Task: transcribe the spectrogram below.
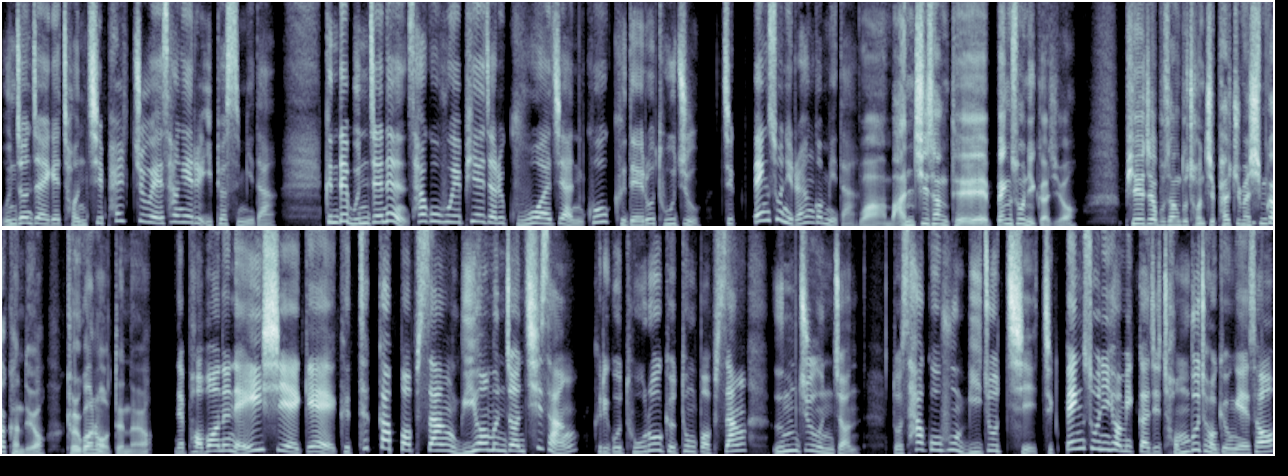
운전자에게 전치 8주의 상해를 입혔습니다. 근데 문제는 사고 후에 피해자를 구호하지 않고 그대로 도주, 즉 뺑소니를 한 겁니다. 와, 만취 상태에 뺑소니까지요? 피해자 부상도 전치 8주면 심각한데요? 결과는 어땠나요? 네, 법원은 A씨에게 그 특가법상 위험운전 치상, 그리고 도로교통법상 음주운전, 또 사고 후 미조치, 즉 뺑소니 혐의까지 전부 적용해서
